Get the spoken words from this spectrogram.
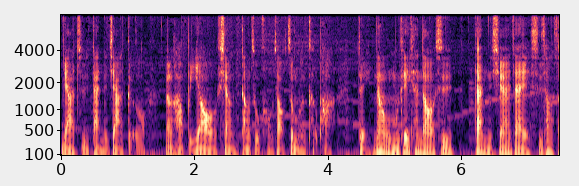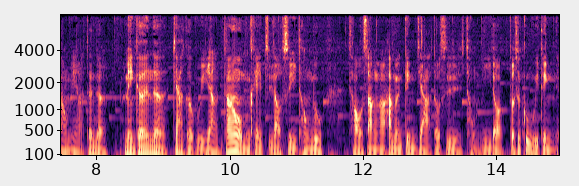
压制蛋的价格哦，让它不要像当初口罩这么可怕。对，那我们可以看到是蛋现在在市场上面啊，真的每个人的价格不一样。当然，我们可以知道是一通路、超商啊，他们定价都是统一的，都是固定的。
